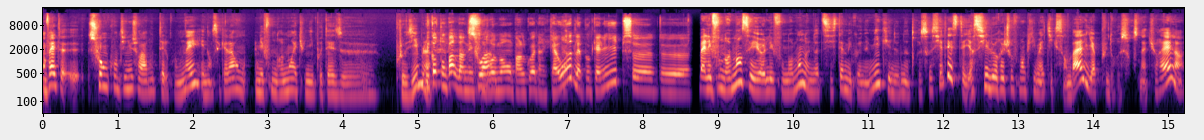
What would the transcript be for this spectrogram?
en fait, euh, soit on continue sur la route telle qu'on est, et dans ces cas-là, l'effondrement est une hypothèse euh, plausible. Mais quand on parle d'un effondrement, on parle quoi? D'un chaos, de l'apocalypse de... Bah, l'effondrement, c'est l'effondrement de notre système économique et de notre société. C'est-à-dire si le réchauffement climatique s'emballe, il n'y a plus de ressources naturelles,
